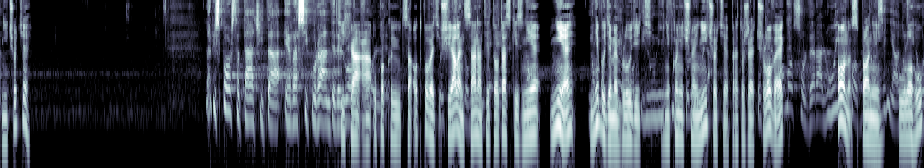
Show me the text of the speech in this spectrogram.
ničote? E Tichá a upokojujúca odpoveď šialenca na tieto otázky znie nie, nebudeme blúdiť v nekonečnej ničote, pretože človek, on splní úlohu,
